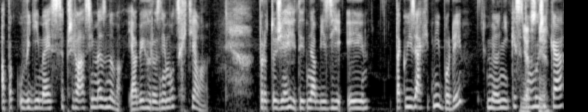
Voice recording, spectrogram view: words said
a pak uvidíme, jestli se přihlásíme znova. Já bych hrozně moc chtěla, protože Hitit nabízí i takový záchytný body, milníky se tomu Jasně. říká,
